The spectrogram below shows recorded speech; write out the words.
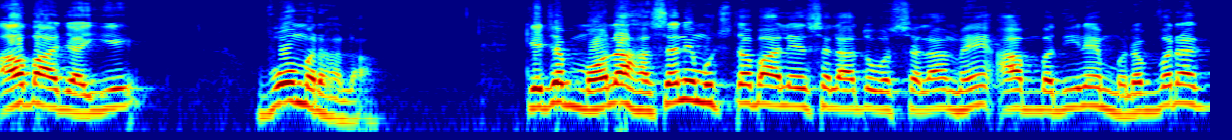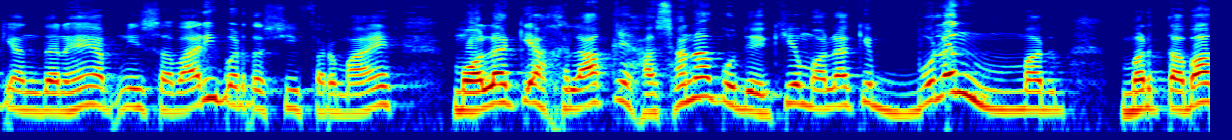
अब आ जाइए वो मरहला कि जब मौला हसन मुशतबा सलाम हैं आप मदीना मनवरा के अंदर हैं अपनी सवारी पर तशरीफ़ फरमाएँ मौला के अखलाक हसना को देखिए मौला के बुलंद मर, मरतबा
